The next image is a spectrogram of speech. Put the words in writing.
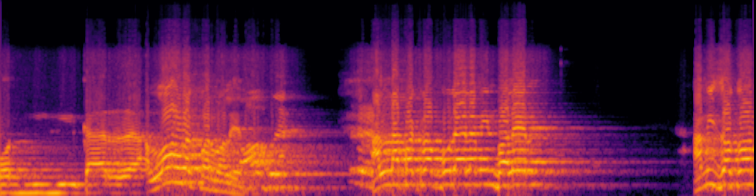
মুনকার আল্লাহু আকবার বলেন। আল্লাহ পাক রব্বুল আলামিন বলেন আমি যখন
